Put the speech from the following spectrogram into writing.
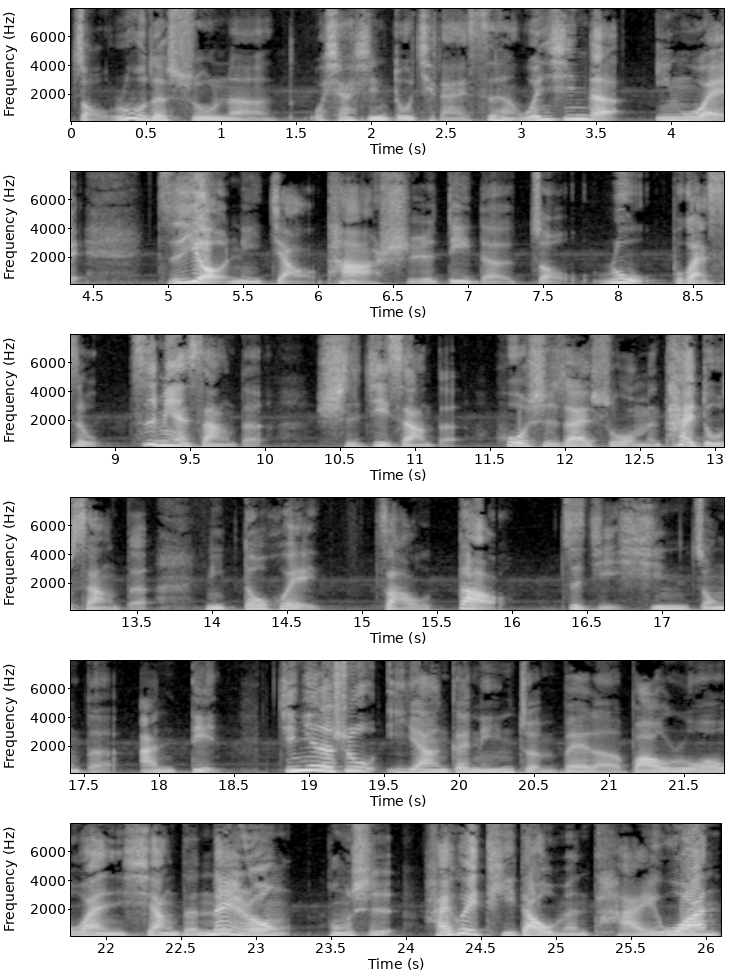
走路的书呢，我相信读起来是很温馨的，因为只有你脚踏实地的走路，不管是字面上的、实际上的，或是在说我们态度上的，你都会找到自己心中的安定。今天的书一样跟您准备了包罗万象的内容，同时还会提到我们台湾。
